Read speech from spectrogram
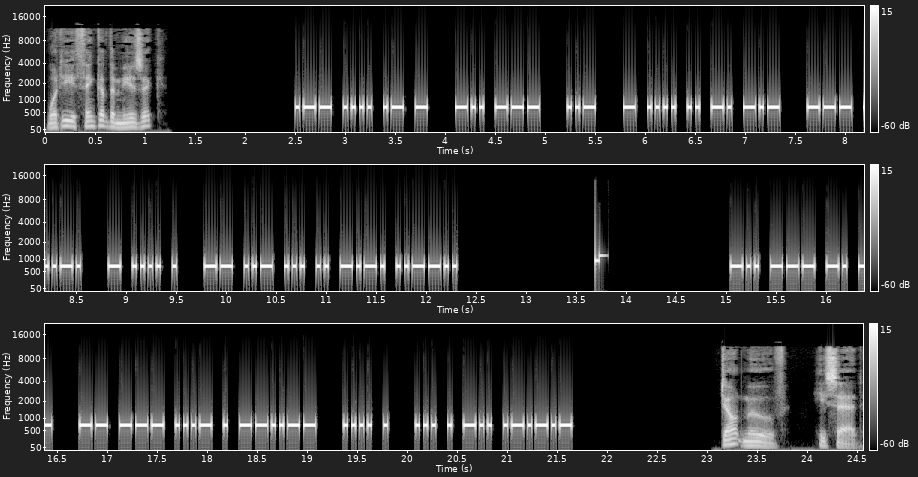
What do you think of the music? Don't move, he said.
